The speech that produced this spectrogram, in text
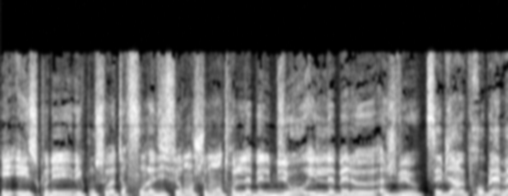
et, et est-ce que les, les consommateurs font la différence justement entre le label bio et le label euh, HVE C'est bien le problème.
